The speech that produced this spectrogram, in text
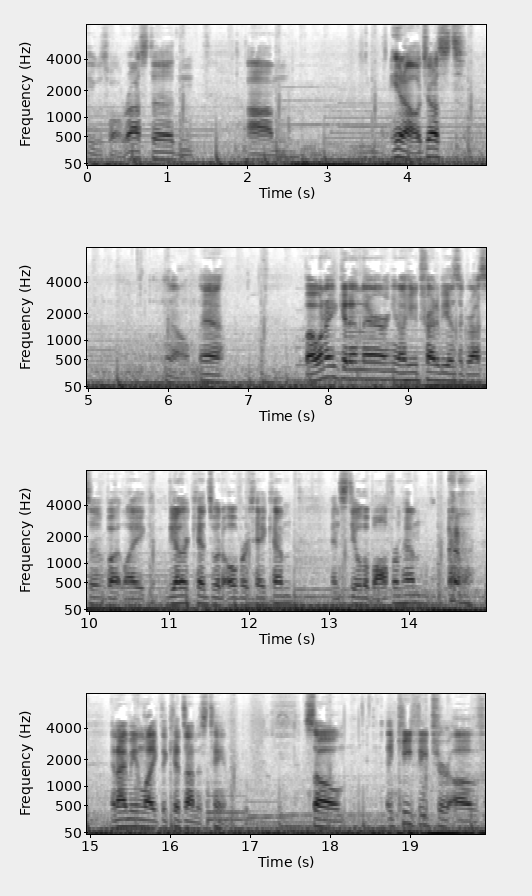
he was well rested, and um, you know, just you know, yeah. But when I get in there, you know, he would try to be as aggressive, but like the other kids would overtake him and steal the ball from him. and I mean like the kids on his team. So, a key feature of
